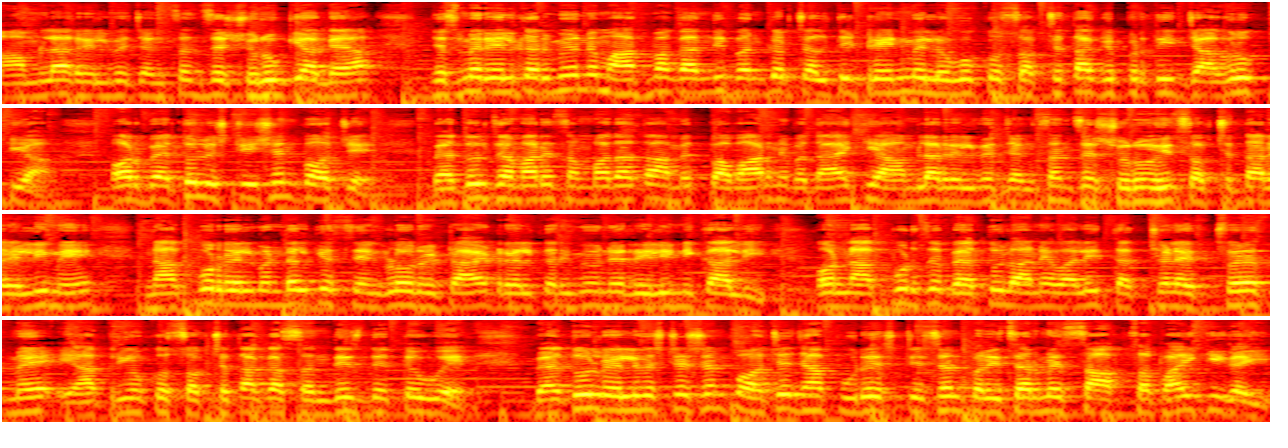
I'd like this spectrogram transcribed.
आमला रेलवे जंक्शन से शुरू किया गया, जिसमें रेल कर्मियों ने महात्मा गांधी बनकर चलती ट्रेन में लोगों को स्वच्छता के प्रति जागरूक किया और बैतुल स्टेशन पहुँचे। बैतुल से हमारे संवाददाता अमित पवार ने बताया कि आमला रेलवे जंक्शन से शुरू हुई स्वच्छता रैली में नागपुर रेल मंडल के सैकड़ों रिटायर्ड रेल कर्मियों ने रैली निकाली और नागपुर से बैतूल आने वाली दक्षिण एक्सप्रेस में यात्रियों को स्वच्छता का संदेश देते हुए बैतूल रेलवे स्टेशन पहुँचे, जहाँ पूरे स्टेशन परिसर में साफ़ सफ़ाई की गई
